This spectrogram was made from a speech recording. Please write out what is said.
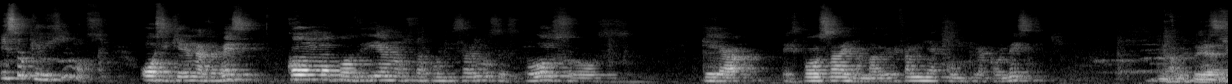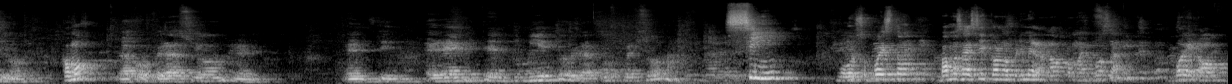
eso que dijimos? O si quieren al revés, ¿cómo podrían obstaculizar los esposos que la esposa y la madre de familia cumpla con esto? La cooperación. ¿Cómo? La cooperación, el, el, entendimiento de las dos personas. Sí, por supuesto. Vamos a decir con lo primero, ¿no? Como esposa. Bueno,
